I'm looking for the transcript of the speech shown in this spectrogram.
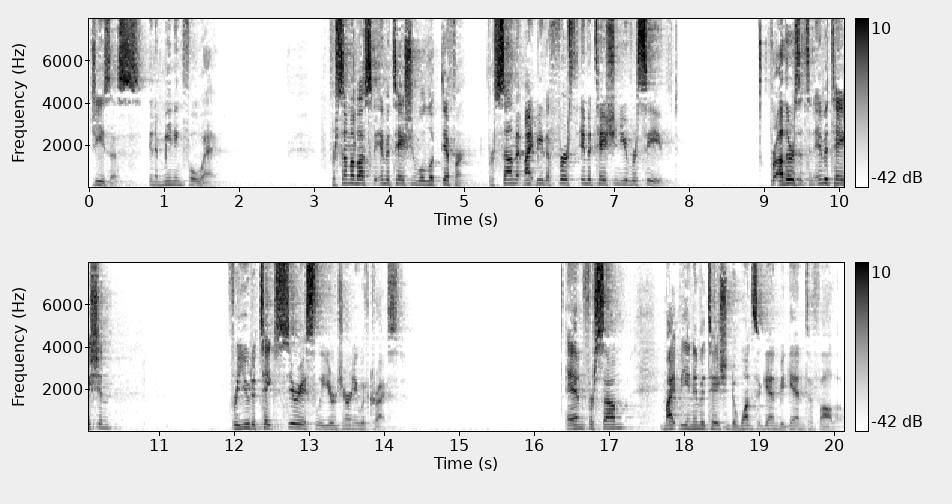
Jesus in a meaningful way. For some of us, the invitation will look different. For some, it might be the first invitation you've received. For others, it's an invitation for you to take seriously your journey with Christ. And for some, it might be an invitation to once again begin to follow.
